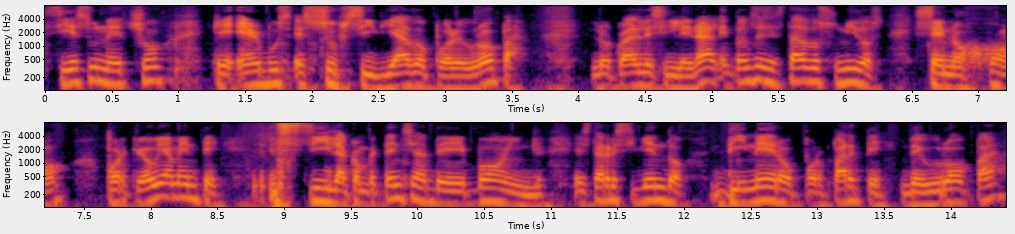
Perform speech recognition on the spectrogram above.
si es un hecho que Airbus es subsidiado por Europa, lo cual es ilegal. Entonces Estados Unidos se enojó porque obviamente si la competencia de Boeing está recibiendo dinero por parte de Europa,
